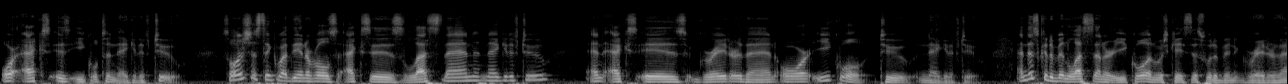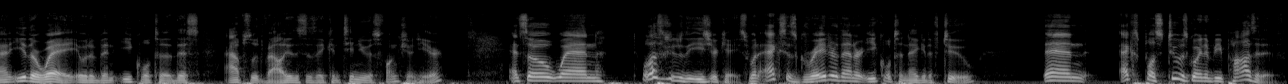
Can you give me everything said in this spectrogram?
or x is equal to negative 2. So let's just think about the intervals x is less than negative 2 and x is greater than or equal to negative 2. And this could have been less than or equal, in which case this would have been greater than. Either way, it would have been equal to this absolute value. This is a continuous function here. And so when, well, let's do the easier case. When x is greater than or equal to negative 2, then x plus 2 is going to be positive,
